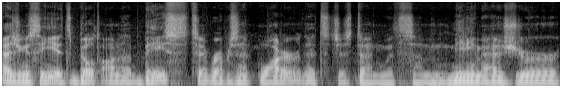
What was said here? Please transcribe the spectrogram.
As you can see, it's built on a base to represent water that's just done with some medium azure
